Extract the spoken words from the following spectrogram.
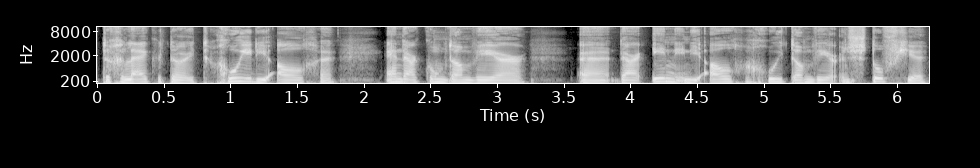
Tegelijkertijd groeien die algen en daar komt dan weer uh, daarin, in die algen, groeit dan weer een stofje.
